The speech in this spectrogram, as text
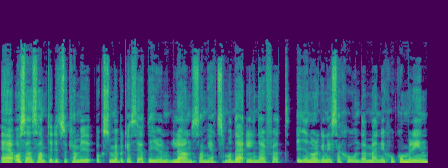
eh, och sen samtidigt så kan vi också, som jag brukar säga, att det är ju en lönsamhetsmodell, därför att i en organisation där människor kommer in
